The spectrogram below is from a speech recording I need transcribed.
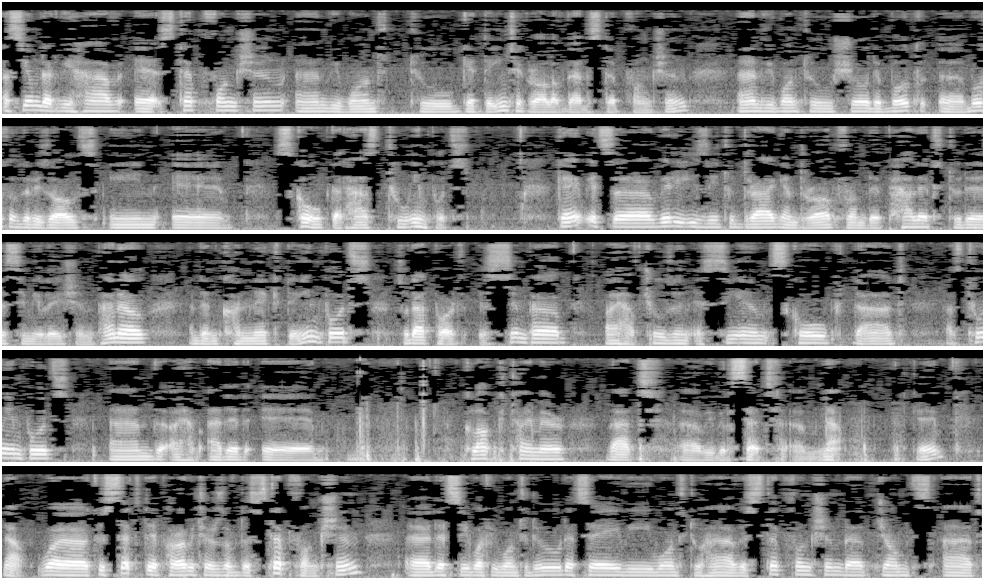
assume that we have a step function and we want to get the integral of that step function. And we want to show the both uh, both of the results in a scope that has two inputs. Okay it's uh, very easy to drag and drop from the palette to the simulation panel and then connect the inputs. So that part is simple. I have chosen a CM scope that has two inputs and I have added a clock timer that uh, we will set um, now. Okay? Now uh, to set the parameters of the step function uh, let's see what we want to do. Let's say we want to have a step function that jumps at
